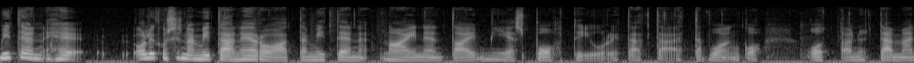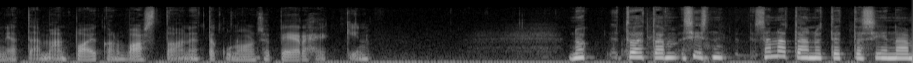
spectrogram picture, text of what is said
miten he, oliko siinä mitään eroa, että miten nainen tai mies pohti juuri tätä, että voinko ottaa nyt tämän ja tämän paikan vastaan, että kun on se perhekin? No tuota, siis sanotaan nyt, että siinä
